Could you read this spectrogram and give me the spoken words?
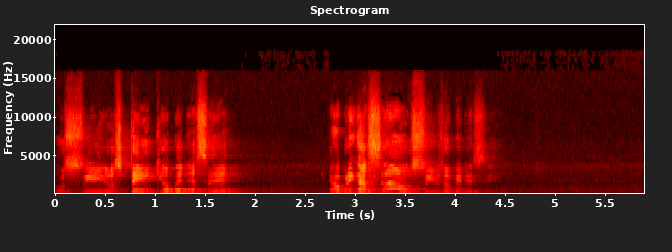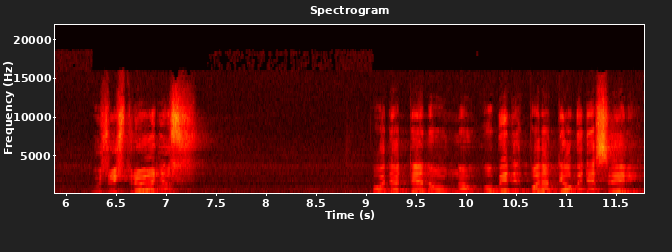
Os filhos têm que obedecer. É obrigação os filhos obedecer. Os estranhos podem até não, não obede pode até obedecerem,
